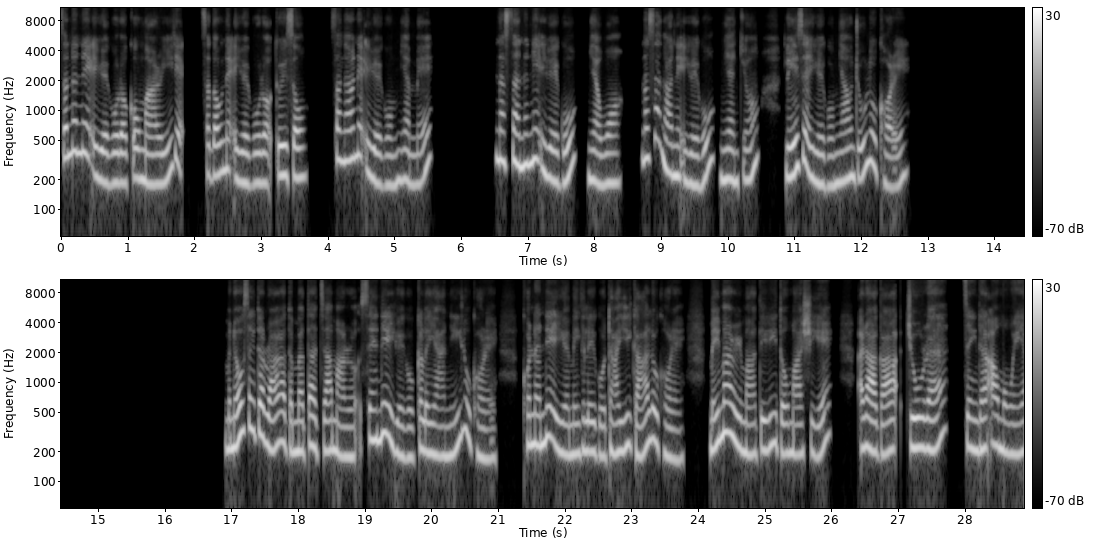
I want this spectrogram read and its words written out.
ဆယ်နှစ်နှစ်အရွယ်ကိုတော့ကုမာရီတဲ့73နှစ်အရွယ်ကိုတော့သွေးဆုံး 15နှစ်အရွယ်ကိုမြတ်မဲ22နှစ်အရွယ်ကိုမြတ်ဝန်း25နှစ်အရွယ်ကိုမြန့်ကျွန်း40အရွယ်ကိုမြောင်းတူလို့ခေါ်တယ်မနိုးစိတ်တရာသမတ်တကြားမှာတော့10နှစ်အရွယ်ကိုကလျာနီလို့ခေါ်တယ်။9နှစ်အရွယ်မိန်းကလေးကိုဒါယိကာလို့ခေါ်တယ်။မိန်းမတွေမှာတီရီသုံးပါရှိရဲ့။အဲ့ဒါကဂျိုရန်၊စိန်တန်းအောက်မဝင်ရ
